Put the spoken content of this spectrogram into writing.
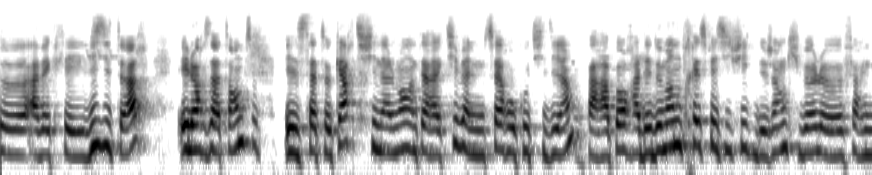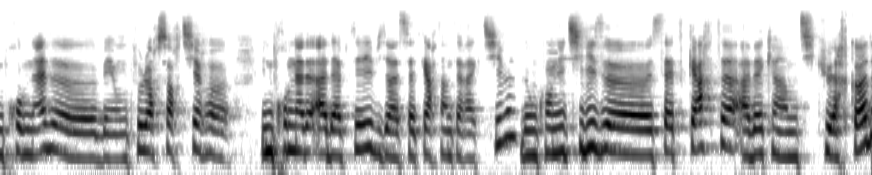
euh, avec les visiteurs et leurs attentes. Et cette carte finalement interactive, elle nous sert au quotidien. Par rapport à des demandes très spécifiques, des gens qui veulent euh, faire une promenade, ben, on peut leur sortir une promenade adaptée via cette carte interactive. Donc on utilise cette carte avec un petit QR code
